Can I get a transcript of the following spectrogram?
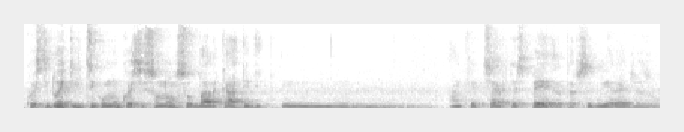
questi due tizi comunque si sono sobbarcati di, mh, anche certe spese per seguire Gesù.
